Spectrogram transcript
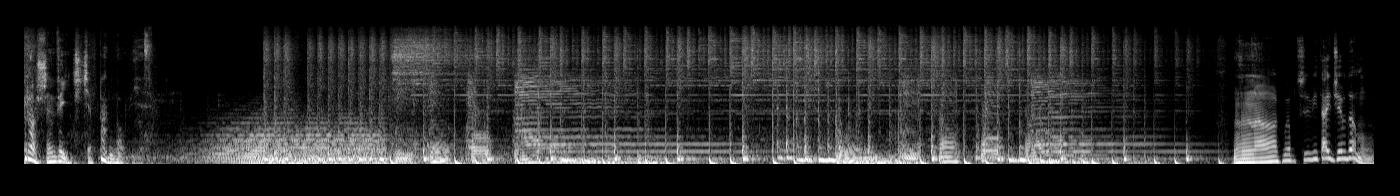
Proszę, wyjdźcie, panowie. Witajcie w domu.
